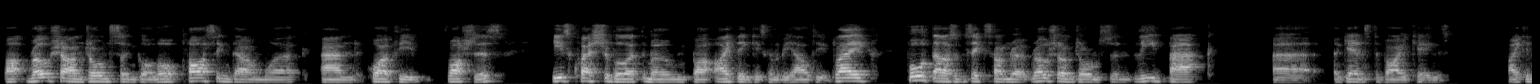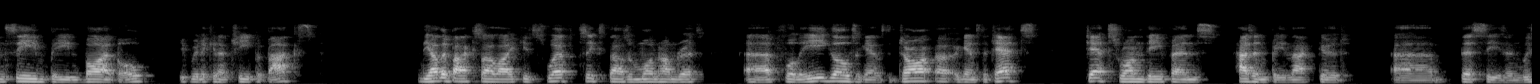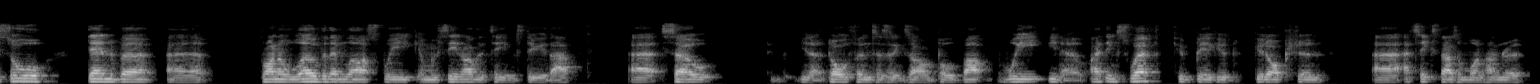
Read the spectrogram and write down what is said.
but Roschon Johnson got a lot of passing down work and quite a few rushes. He's questionable at the moment, but I think he's going to be healthy to play. 4,600, Roschon Johnson, lead back uh, against the Vikings. I can see him being viable if we're looking at cheaper backs. The other backs I like is Swift, 6,100 uh, for the Eagles against the, uh, against the Jets. Jets' run defense hasn't been that good um, this season. We saw Denver uh, run all over them last week, and we've seen other teams do that. Uh, so, you know, Dolphins as an example, but we, you know, I think Swift could be a good good option uh, at six thousand one hundred.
